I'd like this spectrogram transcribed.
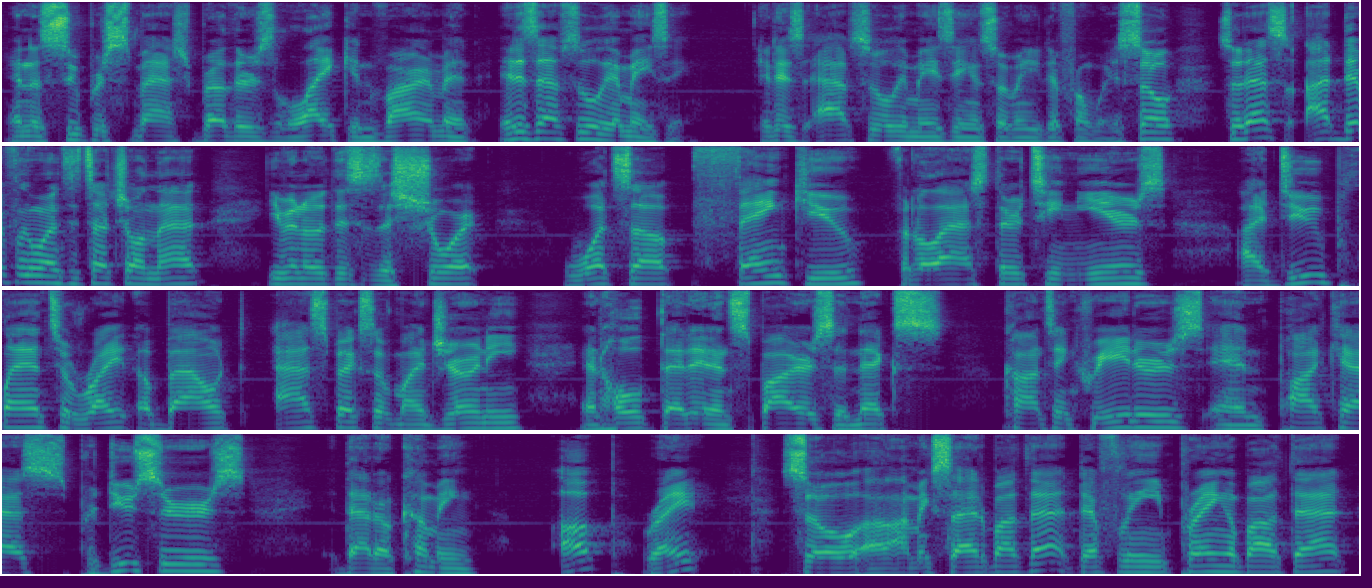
in a Super Smash Brothers like environment. It is absolutely amazing. It is absolutely amazing in so many different ways. So, so that's, I definitely wanted to touch on that, even though this is a short what's up. Thank you for the last 13 years. I do plan to write about aspects of my journey and hope that it inspires the next content creators and podcast producers that are coming up, right? So uh, I'm excited about that. Definitely praying about that.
